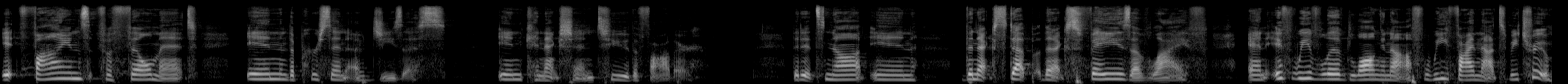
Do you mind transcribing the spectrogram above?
it finds fulfillment in the person of Jesus, in connection to the Father. That it's not in the next step, the next phase of life. And if we've lived long enough, we find that to be true.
